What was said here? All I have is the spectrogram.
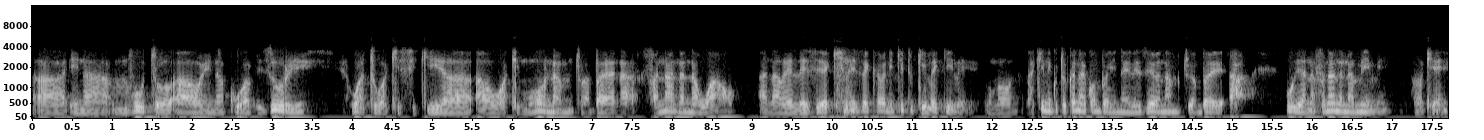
uh, ina mvuto au inakuwa vizuri watu wakisikia au wakimwona mtu ambaye anafanana na wao anawaelezea, kinaweza ikawa ni kitu kile kile, umeona, lakini kutokana na kwamba inaelezewa na mtu ambaye ah, huyu anafanana na mimi, okay,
